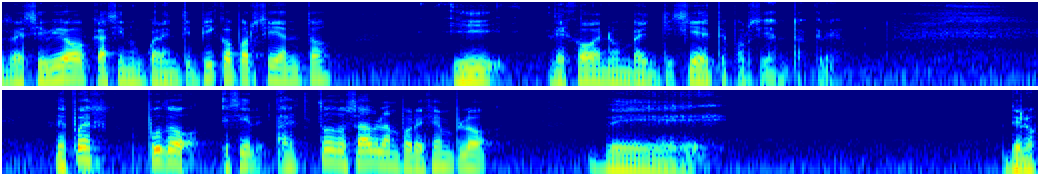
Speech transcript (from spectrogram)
recibió casi en un cuarenta y pico por ciento y dejó en un 27 por ciento, creo. Después pudo, es decir, todos hablan, por ejemplo, de, de los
